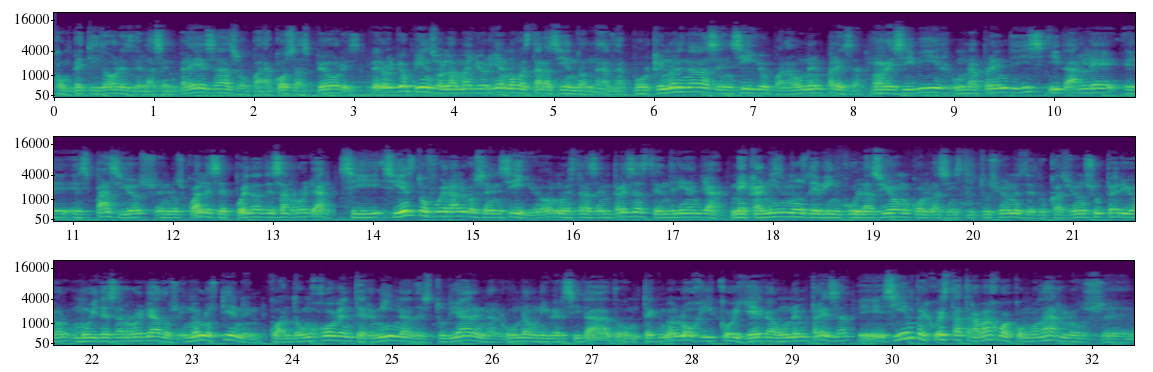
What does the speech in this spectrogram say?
competidores de las empresas o para cosas peores. Pero yo pienso la mayoría no va a estar haciendo nada, porque no es nada sencillo para una empresa recibir un aprendiz y darle eh, espacios en los cuales se pueda desarrollar. Si, si esto fuera algo sencillo, nuestras empresas tendrían ya mecanismos de vinculación con las instituciones de educación superior muy desarrollados y no los tienen. Cuando un joven termina de estudiar en alguna universidad o un tecnológico y llega a una empresa, eh, siempre cuesta trabajo acomodarlos. Eh,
